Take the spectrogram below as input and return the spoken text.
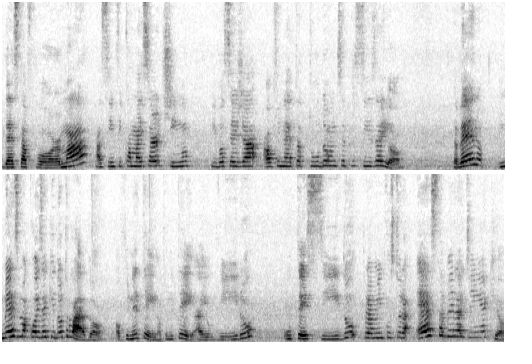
desta forma, assim fica mais certinho. E você já alfineta tudo onde você precisa aí, ó. Tá vendo? Mesma coisa aqui do outro lado, ó. Alfinetei, não alfinetei? Aí eu viro o tecido pra mim costurar essa beiradinha aqui, ó.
